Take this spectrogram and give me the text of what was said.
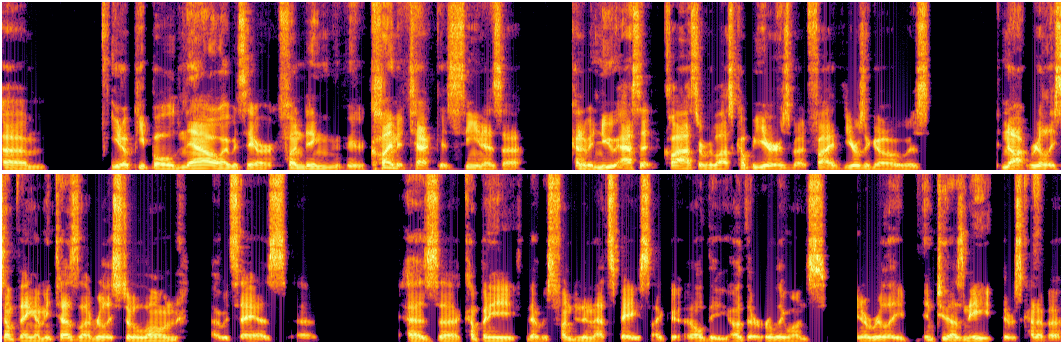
Um, you know, people now I would say are funding uh, climate tech is seen as a kind of a new asset class over the last couple years. But five years ago, it was not really something. I mean, Tesla really stood alone. I would say as uh, as a company that was funded in that space, like uh, all the other early ones. You know, really in 2008, there was kind of a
